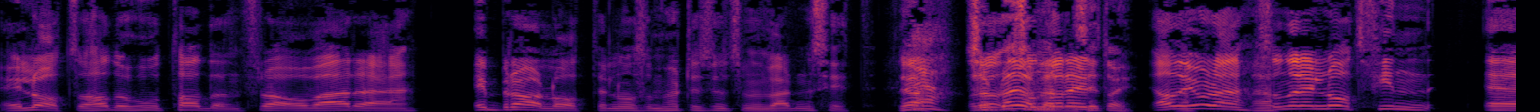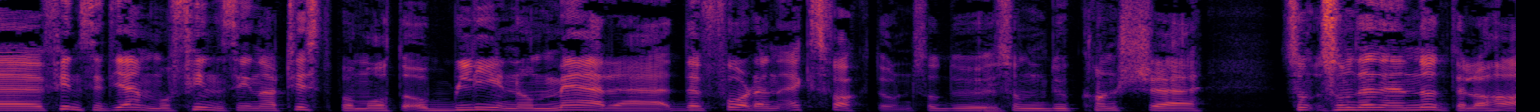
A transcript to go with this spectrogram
ei låt, så hadde hun tatt den fra å være ei bra låt til noe som hørtes ut som en verdenshit. Ja. så, så, det ble jo verdenshit òg. Ja, det gjorde det. Ja. Så når en låt finner eh, finner sitt hjem og finner sin artist, på en måte og blir noe mer eh, Det får den X-faktoren som, du- som du kanskje som, som den er nødt til å ha.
